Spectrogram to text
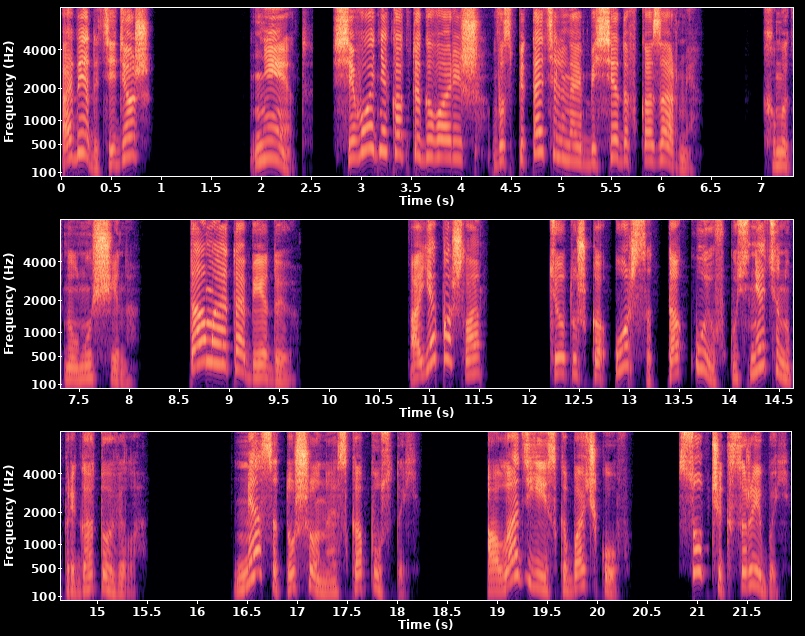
«Обедать идешь? «Нет, сегодня, как ты говоришь, воспитательная беседа в казарме», — хмыкнул мужчина. «Там и отобедаю». А я пошла. Тетушка Орса такую вкуснятину приготовила. Мясо тушеное с капустой, оладьи из кабачков, супчик с рыбой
